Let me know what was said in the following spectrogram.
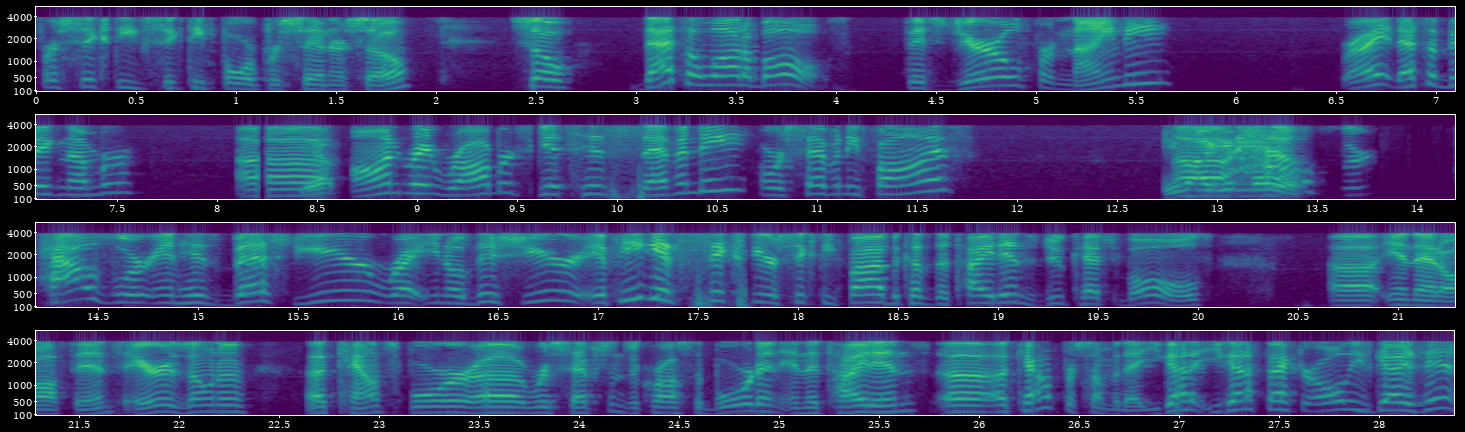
for 60, 64% or so. So that's a lot of balls. Fitzgerald for 90, right? That's a big number. Uh, yep. Andre Roberts gets his 70 or 75. He might uh, get more. Housler, Housler in his best year, right? You know, this year, if he gets 60 or 65, because the tight ends do catch balls uh, in that offense, Arizona accounts for uh, receptions across the board, and, and the tight ends uh, account for some of that. You got you got to factor all these guys in.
